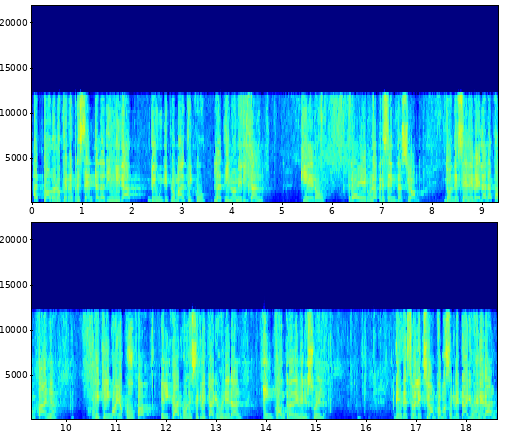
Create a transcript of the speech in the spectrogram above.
a todo lo que representa la dignidad de un diplomático latinoamericano. Quiero traer una presentación donde se devela la campaña de quien hoy ocupa el cargo de secretario general en contra de Venezuela. Desde su elección como secretario general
